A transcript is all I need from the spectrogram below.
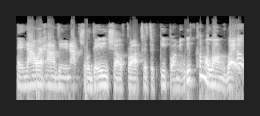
And now we're having an actual dating show for autistic people. I mean, we've come a long way. Oh,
